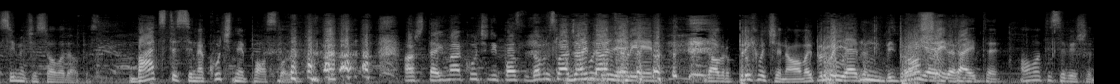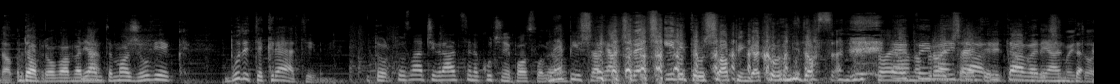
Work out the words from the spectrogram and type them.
svima će se ovo dopasti. Bacite se na kućne poslove. A šta ima kućni posao? Dobro, slađaj dalje. Dobro, prihvaćeno ovaj broj jedan. Mm, broj Prošetajte. Ovo ti se više dopada. Dobro, ova varijanta može uvijek. Budite kreativni. To, to znači vratiti se na kućne poslove. Ne piše, ali ja ću reći idite u shopping ako vam je dosadno. To je Eto, ono broj i ta- četiri. i ta varijanta. i to.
